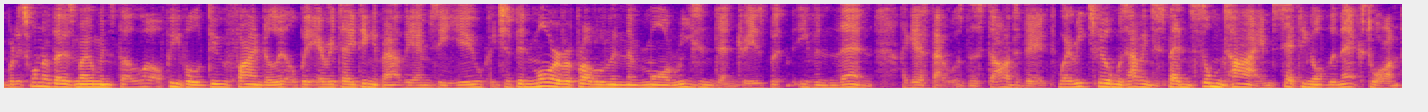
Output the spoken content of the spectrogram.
But it's one of those moments that a lot of people do find a little bit irritating about the MCU, which has been more of a problem in the more recent entries, but even then, I guess that was the start of it where each film was having to spend some time setting up the next one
